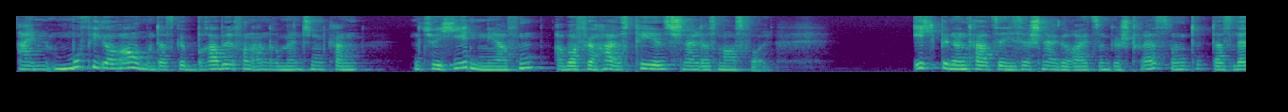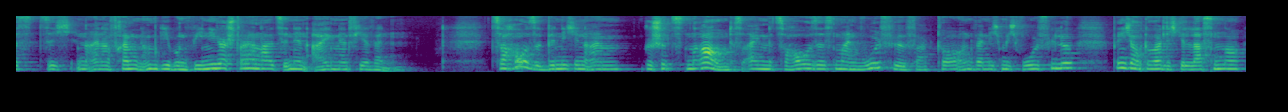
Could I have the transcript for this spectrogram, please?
Ein muffiger Raum und das Gebrabbel von anderen Menschen kann natürlich jeden nerven, aber für HSP ist schnell das Maß voll. Ich bin dann tatsächlich sehr schnell gereizt und gestresst und das lässt sich in einer fremden Umgebung weniger steuern als in den eigenen vier Wänden. Zu Hause bin ich in einem geschützten Raum. Das eigene Zuhause ist mein Wohlfühlfaktor und wenn ich mich wohlfühle, bin ich auch deutlich gelassener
